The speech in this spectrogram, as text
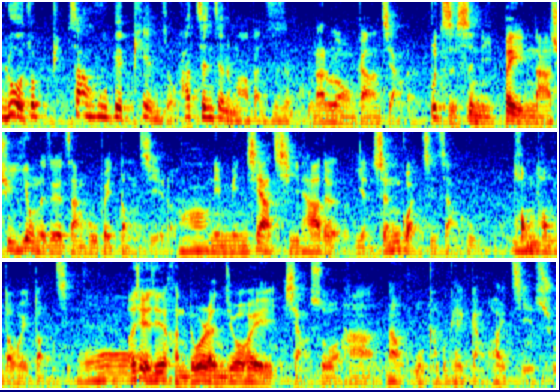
如果说账户被骗走，它真正的麻烦是什么？那如同我们刚刚讲了，不只是你被拿去用的这个账户被冻结了，啊、你名下其他的衍生管制账户，通通都会冻结。哦，而且其实很多人就会想说啊，那我可不可以赶快解除？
